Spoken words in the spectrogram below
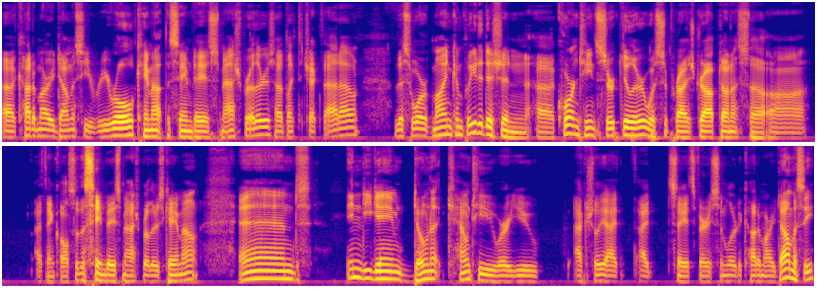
Uh, Katamari Damacy Reroll came out the same day as Smash Brothers. I'd like to check that out. This War of Mine Complete Edition. Uh, Quarantine Circular was surprise dropped on us. Uh, uh, I think also the same day Smash Brothers came out. And indie game Donut County, where you actually I I'd say it's very similar to Katamari Damacy,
